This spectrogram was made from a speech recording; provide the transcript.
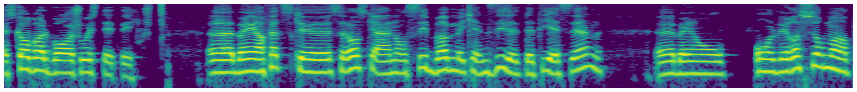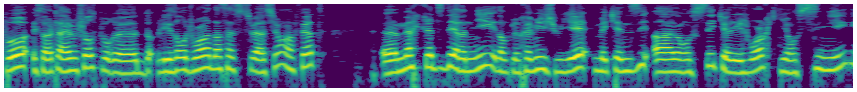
Est-ce qu'on va le voir jouer cet été? Euh, ben, en fait, ce que, selon ce qu'a annoncé Bob McKenzie de, de TSN, euh, ben, on, on le verra sûrement pas. Et ça va être la même chose pour euh, les autres joueurs dans sa situation. En fait, Euh, mercredi dernier, donc le 1er juillet, McKenzie a annoncé que les joueurs qui ont signé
